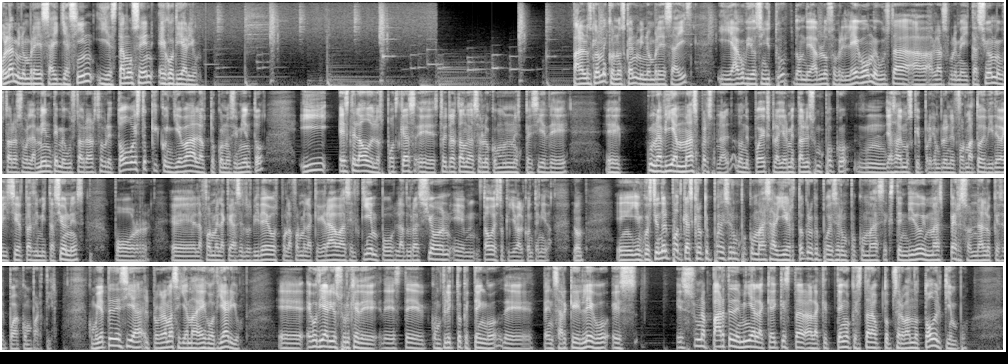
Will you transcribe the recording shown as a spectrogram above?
Hola, mi nombre es Said Yassin y estamos en Ego Diario. Para los que no me conozcan, mi nombre es Said y hago videos en YouTube donde hablo sobre el ego, me gusta hablar sobre meditación, me gusta hablar sobre la mente, me gusta hablar sobre todo esto que conlleva al autoconocimiento y este lado de los podcasts eh, estoy tratando de hacerlo como una especie de eh, una vía más personal, donde pueda explayarme tal vez un poco. Mm, ya sabemos que, por ejemplo, en el formato de video hay ciertas limitaciones por eh, la forma en la que haces los videos, por la forma en la que grabas, el tiempo, la duración, em, todo esto que lleva al contenido, ¿no? Eh, y en cuestión del podcast, creo que puede ser un poco más abierto, creo que puede ser un poco más extendido y más personal lo que se pueda compartir. Como ya te decía, el programa se llama Ego Diario. Eh, ego diario surge de, este conflicto que tengo de pensar que el ego es, es una parte de mí a la que hay que estar, a la que tengo que estar autoobservando todo el tiempo,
